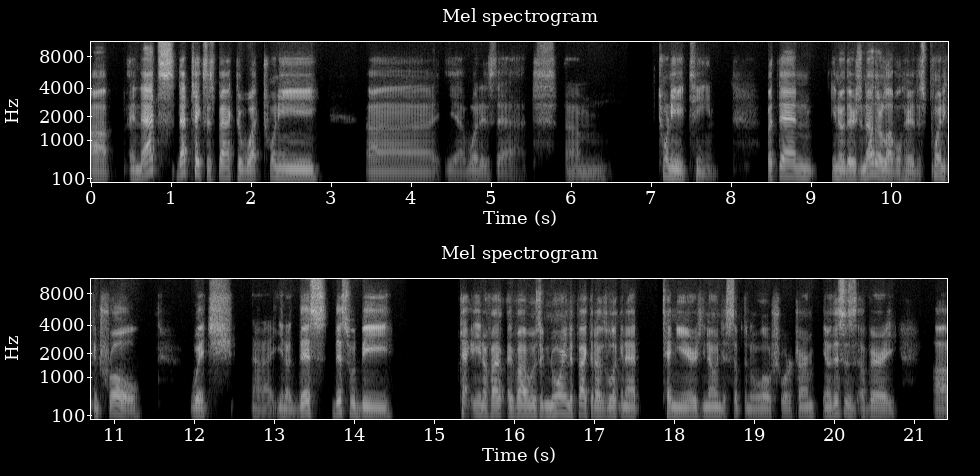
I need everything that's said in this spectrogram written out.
Uh, and that's that takes us back to what 20 uh, yeah, what is that? Um, 2018. But then, you know, there's another level here, this point of control, which, uh, you know, this this would be, you know, if I if I was ignoring the fact that I was looking at 10 years, you know, and just something a little shorter term, you know, this is a very uh,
